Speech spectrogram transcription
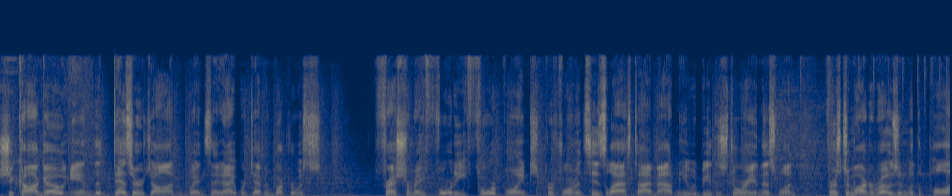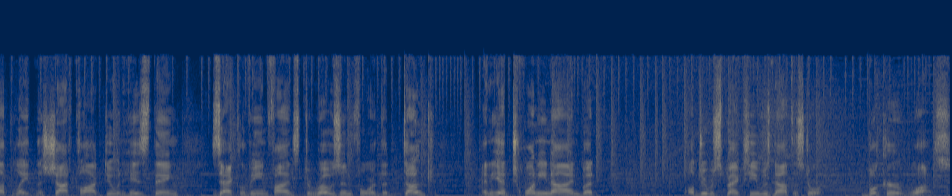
Chicago in the desert on Wednesday night, where Devin Booker was fresh from a 44 point performance his last time out, and he would be the story in this one. First, DeMar DeRozan with a pull up late in the shot clock, doing his thing. Zach LaVine finds DeRozan for the dunk, and he had 29, but all due respect, he was not the story. Booker was.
